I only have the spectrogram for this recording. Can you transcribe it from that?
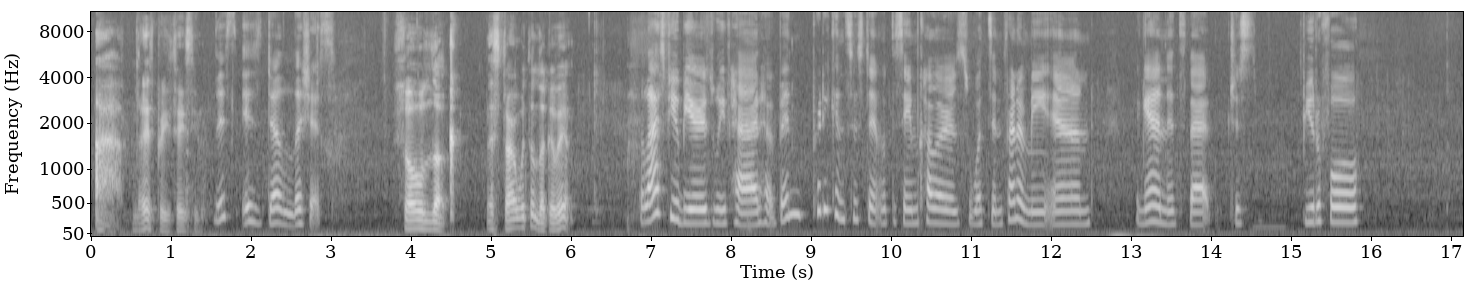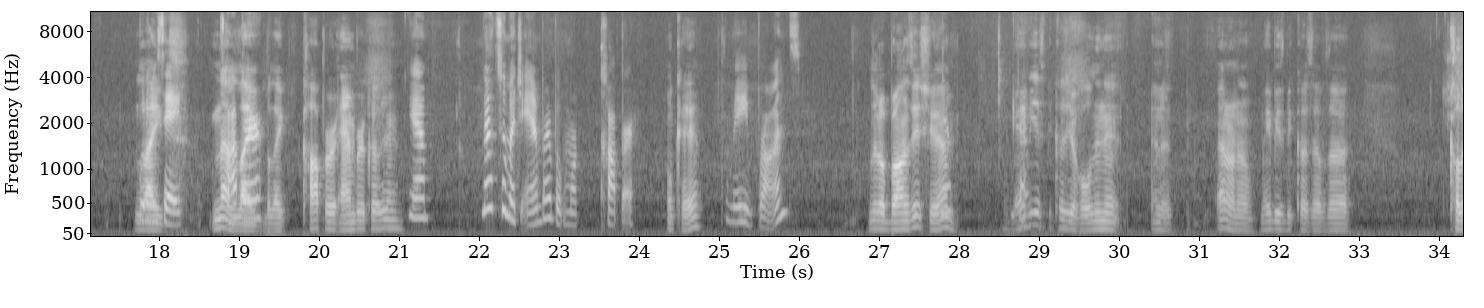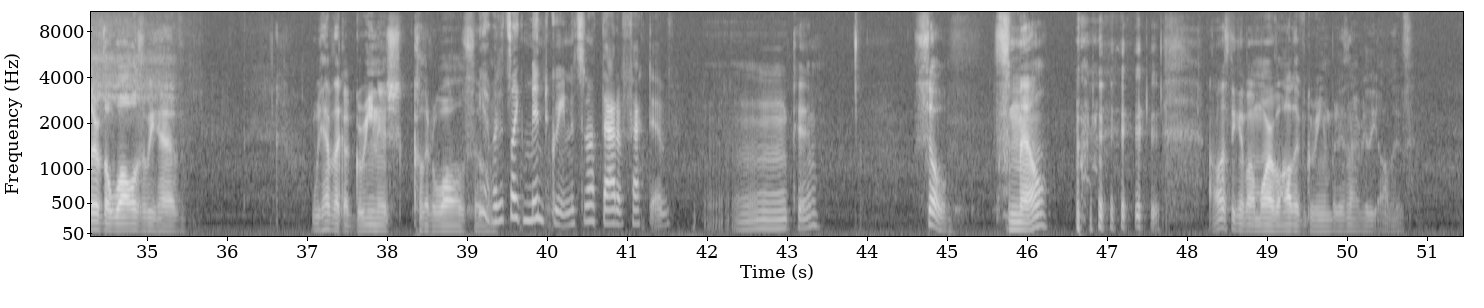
Ah, that is pretty tasty. This is delicious. So, look. Let's start with the look of it. The last few beers we've had have been pretty consistent with the same color as what's in front of me, and again, it's that just beautiful. What do we say? Not Copper? light, but like copper amber color. Yeah, not so much amber, but more copper, Okay. or maybe bronze. Little bronzish, yeah. Yeah. Maybe it's because you're holding it, and I don't know. Maybe it's because of the color of the walls we have. We have like a greenish colored wall, so. Yeah, but it's like mint green. It's not that effective. Mm, okay. So, smell. I was thinking about more of olive green, but it's not really olive.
